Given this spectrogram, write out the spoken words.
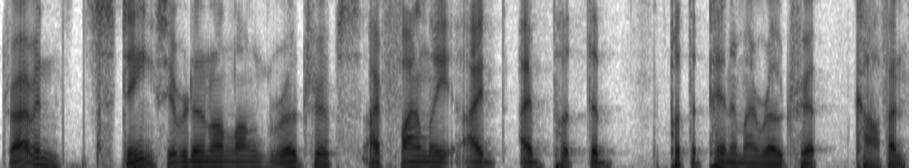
Driving stinks. You ever done on long road trips? I finally I I put the put the pin in my road trip coffin.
